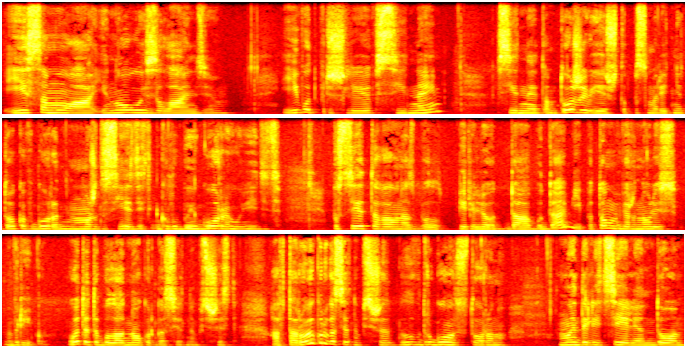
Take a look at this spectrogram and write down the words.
и Самуа, и Новую Зеландию. И вот пришли в Сидней. В Сиднее там тоже есть что посмотреть, не только в городе, можно съездить, голубые горы увидеть. После этого у нас был перелет до Абу-Даби, и потом мы вернулись в Ригу. Вот это было одно кругосветное путешествие. А второе кругосветное путешествие было в другую сторону. Мы долетели до...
